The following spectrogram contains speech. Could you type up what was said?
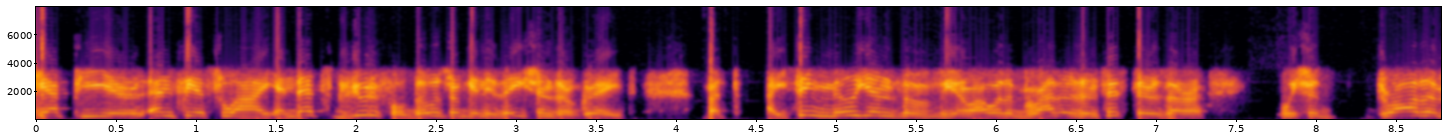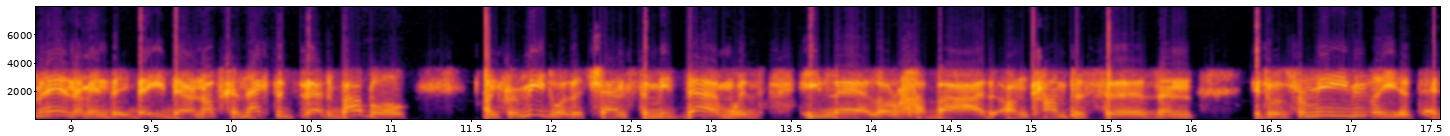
gap year, NCSY, and that's beautiful. Those organizations are great, but I think millions of you know our brothers and sisters are. We should draw them in. I mean, they they they're not connected to that bubble. And for me, it was a chance to meet them with Hillel or Chabad on campuses. And it was for me really a, a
